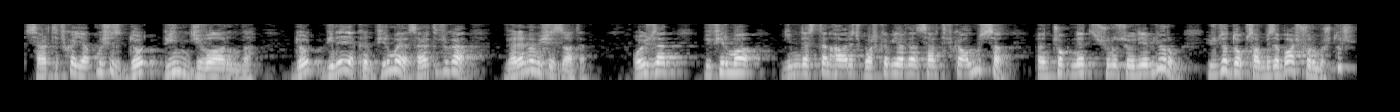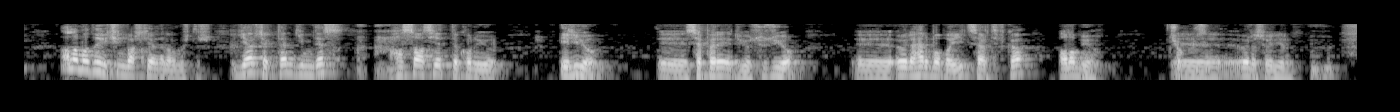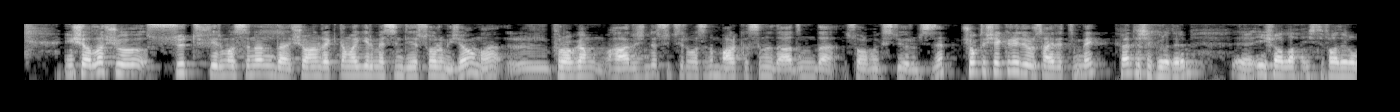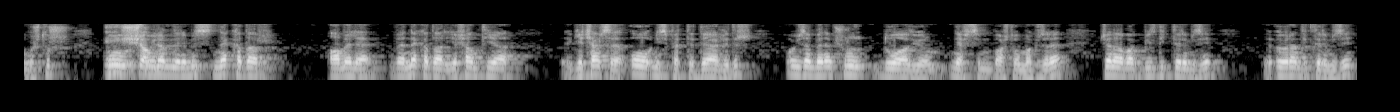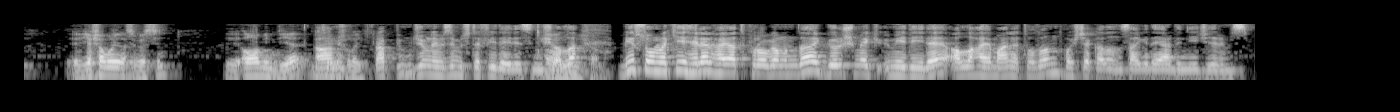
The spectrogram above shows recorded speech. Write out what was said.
sertifika yapmışız 4000 civarında. 4000'e yakın firmaya sertifika verememişiz zaten. O yüzden bir firma Gimdes'ten hariç başka bir yerden sertifika almışsa ben çok net şunu söyleyebiliyorum. %90 bize başvurmuştur. Alamadığı için başka yerden almıştır. Gerçekten Gimdes hassasiyetle konuyu eliyor, e, sepere ediyor, süzüyor. E, öyle her baba yiğit sertifika alamıyor. Çok E, güzel. Öyle söyleyelim. İnşallah şu süt firmasının da şu an reklama girmesin diye sormayacağım ama e, program haricinde süt firmasının markasını da adını da sormak istiyorum size. Çok teşekkür ediyoruz Hayrettin Bey. Ben teşekkür ederim. Ee, inşallah istifadeli olmuştur. Bu İnşallah. söylemlerimiz ne kadar amele ve ne kadar yaşantıya geçerse o nispette değerlidir. O yüzden ben hep şunu dua ediyorum nefsim başta olmak üzere. Cenab-ı Hak bildiklerimizi, e, öğrendiklerimizi e, yaşamayı nasip etsin. E, Amin diye bitirmiş Amin. olayım. Rabbim cümlemizi müstefid eylesin inşallah. Amin inşallah. Bir sonraki Helal Hayat programında görüşmek ümidiyle Allah'a emanet olun. Hoşçakalın saygıdeğer dinleyicilerimiz.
